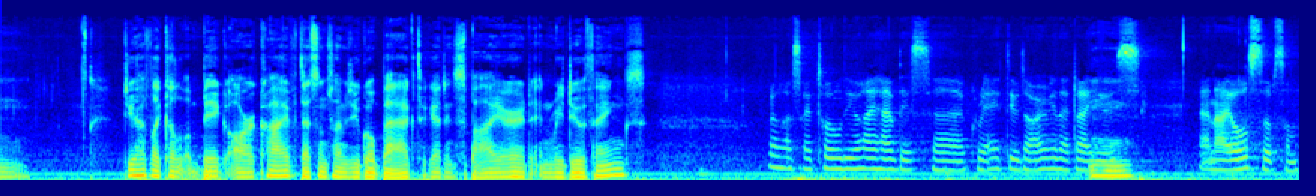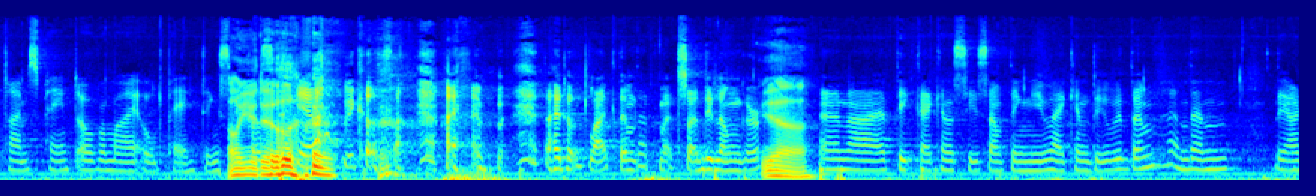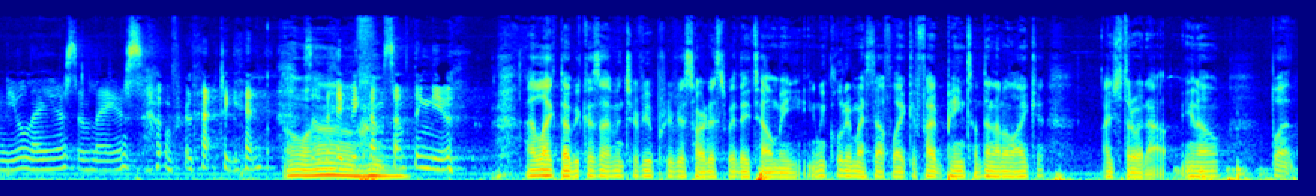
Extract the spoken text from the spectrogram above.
do you have like a, a big archive that sometimes you go back to get inspired and redo things? Well, as I told you, I have this uh, creative diary that I Mhm. use, and I also sometimes paint over my old paintings. Oh, you do? yeah, because I, I, I don't like them that much any longer. Yeah. And I think I can see something new I can do with them, and then there are new layers and layers over that again. Oh, So they become something new. I like that because I've interviewed previous artists where they tell me, including myself, like if I paint something I don't like it, I just throw it out, you know. But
